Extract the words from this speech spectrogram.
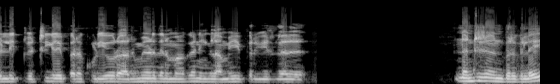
வெள்ளி வெற்றிகளை பெறக்கூடிய ஒரு அருமையான தினமாக நீங்கள் அமைய பெறுவீர்கள். நன்றி நண்பர்களே.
